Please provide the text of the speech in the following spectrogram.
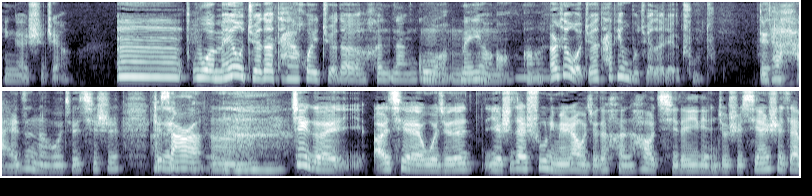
应该是这样。嗯，我没有觉得他会觉得很难过，没有嗯。啊、而且我觉得他并不觉得这个冲突。对他孩子呢，我觉得其实这个 Sarah 嗯，这个而且我觉得也是在书里面让我觉得很好奇的一点，就是先是在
